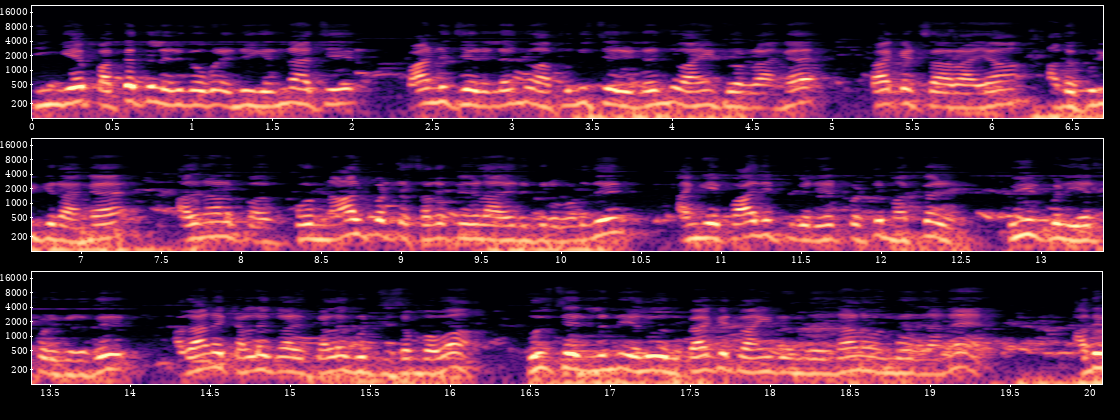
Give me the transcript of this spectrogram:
இங்கே பக்கத்தில் இருக்கக்கூடிய இன்றைக்கி என்னாச்சு? பாண்டிச்சேரியிலேருந்து புதுச்சேரியிலேருந்து வாங்கிட்டு வர்றாங்க. பாக்கெட் சாராயம் அதை குடிக்கிறாங்க. அதனால் இப்போ ஒரு நாள்பட்ட சரக்குகளாக இருக்கிற பொழுது அங்கே பாதிப்புகள் ஏற்பட்டு மக்கள் உயிர் பலி ஏற்படுகிறது. அதானே கள்ள கள்ளக்குறிச்சி சம்பவம். புதுச்சேரியிலேருந்து எழுபது பாக்கெட் வாங்கிட்டு வந்ததுனால வந்தது தானே? அதே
